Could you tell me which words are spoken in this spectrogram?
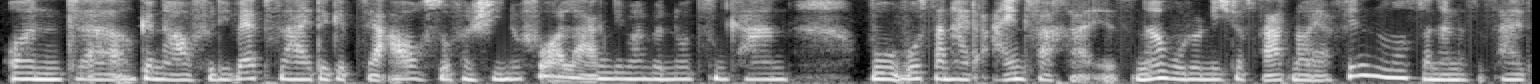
Und äh, genau, für die Webseite gibt's ja auch so verschiedene Vorlagen, die man benutzen kann, wo wo es dann halt einfacher ist, ne? wo du nicht das Rad neu erfinden musst, sondern es ist halt,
